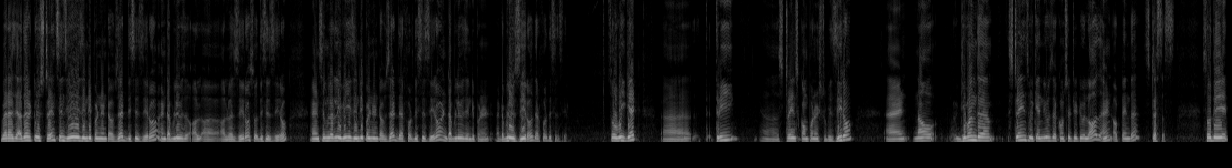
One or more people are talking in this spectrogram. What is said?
whereas the other two strains since u is independent of z this is 0 and w is all, uh, always 0. So, this is 0 and similarly v is independent of z therefore, this is 0 and w is independent uh, w is 0 therefore, this is 0. So, we get uh, th 3 uh, strains components to be 0 and now given the strains we can use the constitutive laws and obtain the stresses. So, the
